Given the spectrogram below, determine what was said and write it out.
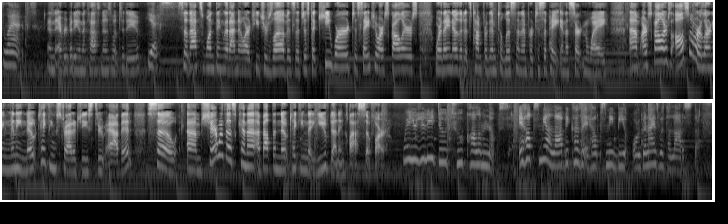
slant. And everybody in the class knows what to do? Yes. So that's one thing that I know our teachers love is a, just a key word to say to our scholars where they know that it's time for them to listen and participate in a certain way. Um, our scholars also are learning many note taking strategies through AVID. So um, share with us, Kenna, about the note taking that you've done in class so far. We usually do two column notes. It helps me a lot because it helps me be organized with a lot of stuff.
